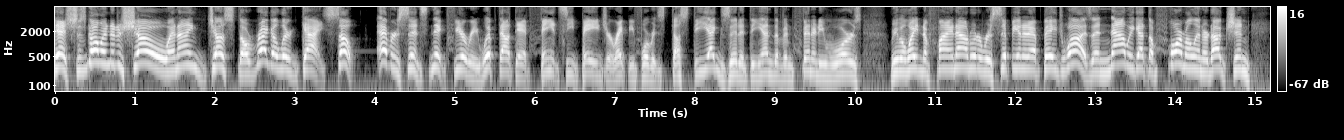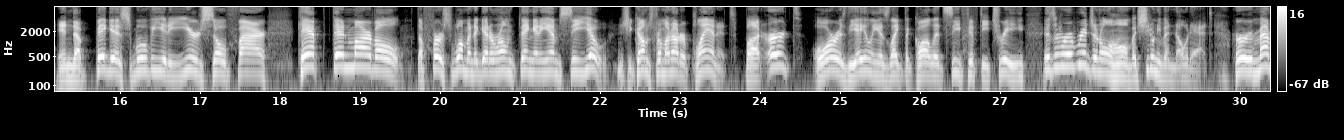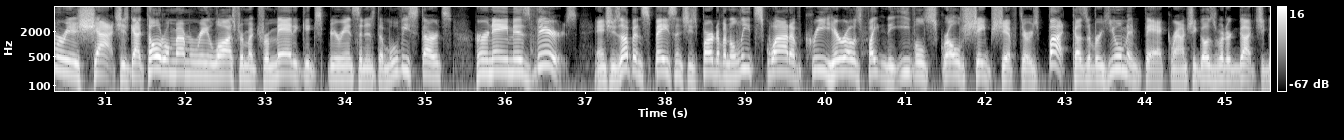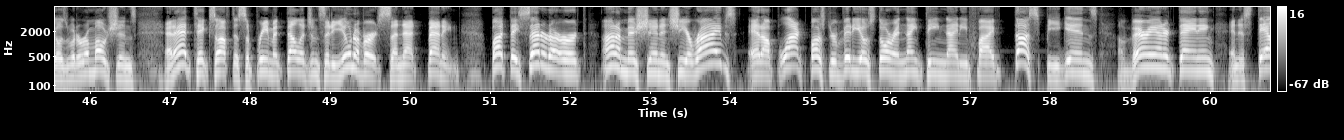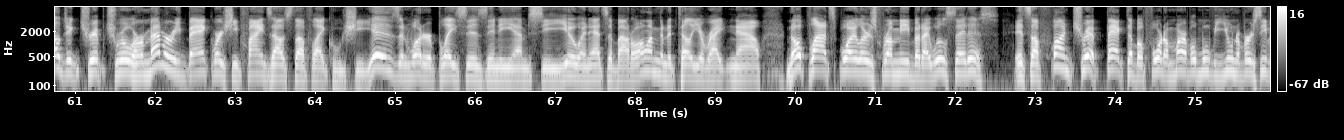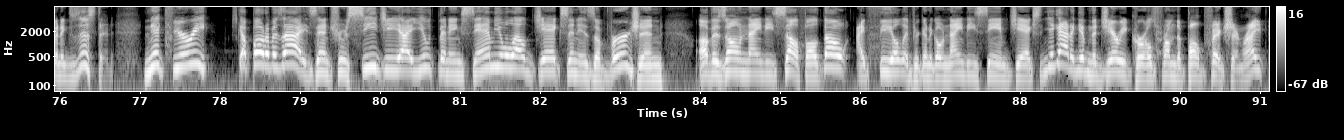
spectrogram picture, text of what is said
Dish is going to the show, and I'm just a regular guy. So, ever since Nick Fury whipped out that fancy pager right before his dusty exit at the end of Infinity Wars, we've been waiting to find out who the recipient of that page was. And now we got the formal introduction in the biggest movie of the year so far. Captain Marvel, the first woman to get her own thing in the MCU. And she comes from another planet, but Earth, or as the aliens like to call it, C53, is her original home, but she don't even know that. Her memory is shot. She's got total memory loss from a traumatic experience, and as the movie starts, her name is Vers and she's up in space and she's part of an elite squad of Kree heroes fighting the evil Skrull shapeshifters. But because of her human background, she goes with her gut, she goes with her emotions, and that ticks off the supreme intelligence of the universe, Annette Bening. But they sent her to Earth on a mission, and she arrives at a blockbuster video store in 1995. Thus begins a very entertaining and nostalgic trip through her memory bank where she finds out stuff like who she is and what her place is in the MCU. And that's about all I'm going to tell you right now. No plot spoilers from me, but I will say this. It's a fun trip back to before the Marvel movie universe even existed. Nick Fury He's got both of his eyes, and through CGI youthening, Samuel L. Jackson is a version of his own 90s self. Although I feel if you're going to go 90s Sam Jackson, you got to give him the Jheri curls from the Pulp Fiction, right?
